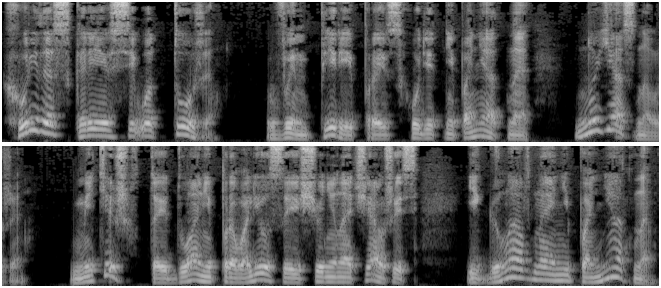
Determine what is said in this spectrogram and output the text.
Хурида, скорее всего, тоже. В Империи происходит непонятное, но ясно уже. Мятеж в Тайдуане провалился еще не начавшись, и главное непонятно,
